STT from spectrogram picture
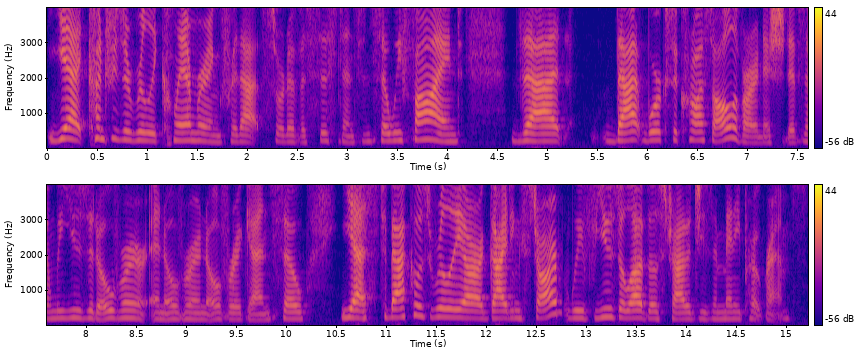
yet countries are really clamoring for that sort of assistance. And so we find that that works across all of our initiatives and we use it over and over and over again. So, yes, tobacco is really our guiding star. We've used a lot of those strategies in many programs.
